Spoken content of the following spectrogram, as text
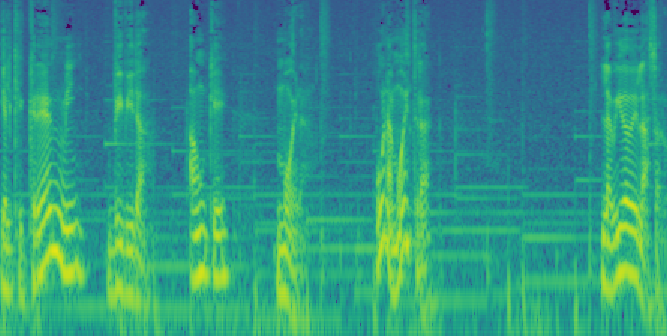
y el que cree en mí vivirá, aunque muera. Una muestra, la vida de Lázaro,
